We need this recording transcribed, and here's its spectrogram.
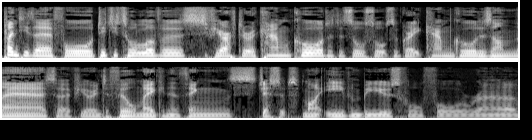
Plenty there for digital lovers. If you're after a camcorder, there's all sorts of great camcorders on there. So if you're into filmmaking and things, Jessops might even be useful for uh,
